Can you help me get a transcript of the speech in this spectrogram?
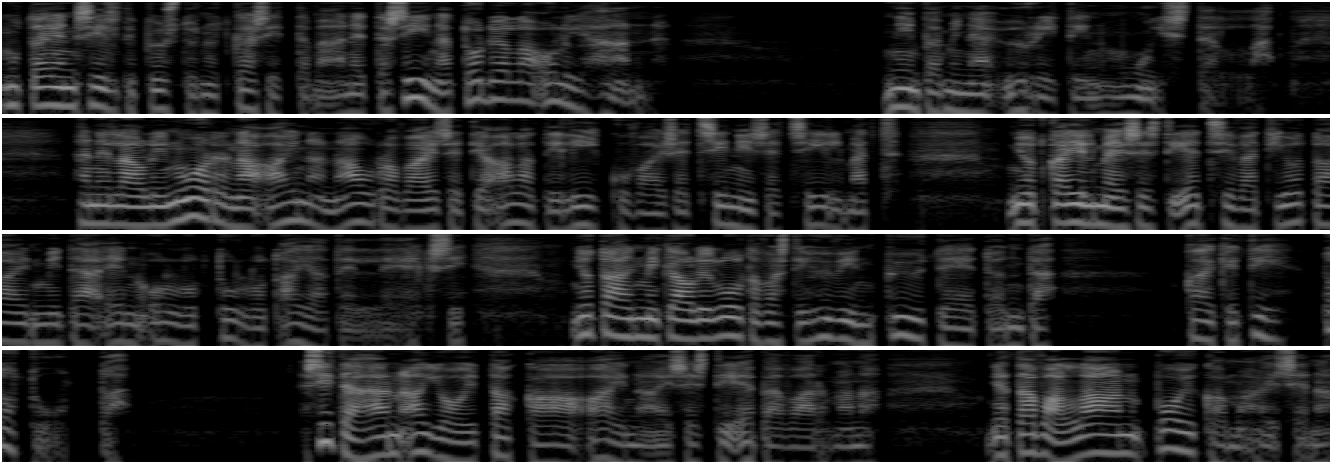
mutta en silti pystynyt käsittämään, että siinä todella oli hän. Niinpä minä yritin muistella. Hänellä oli nuorena aina nauravaiset ja alati liikkuvaiset siniset silmät, jotka ilmeisesti etsivät jotain, mitä en ollut tullut ajatelleeksi, jotain, mikä oli luultavasti hyvin pyyteetöntä, kaiketi totuutta. Sitä hän ajoi takaa ainaisesti epävarmana ja tavallaan poikamaisena,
